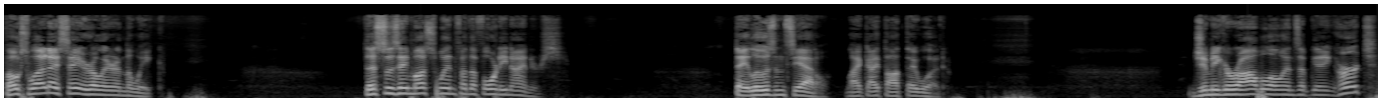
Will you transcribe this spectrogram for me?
Folks, what did I say earlier in the week? This is a must win for the 49ers. They lose in Seattle, like I thought they would. Jimmy Garoppolo ends up getting hurt.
